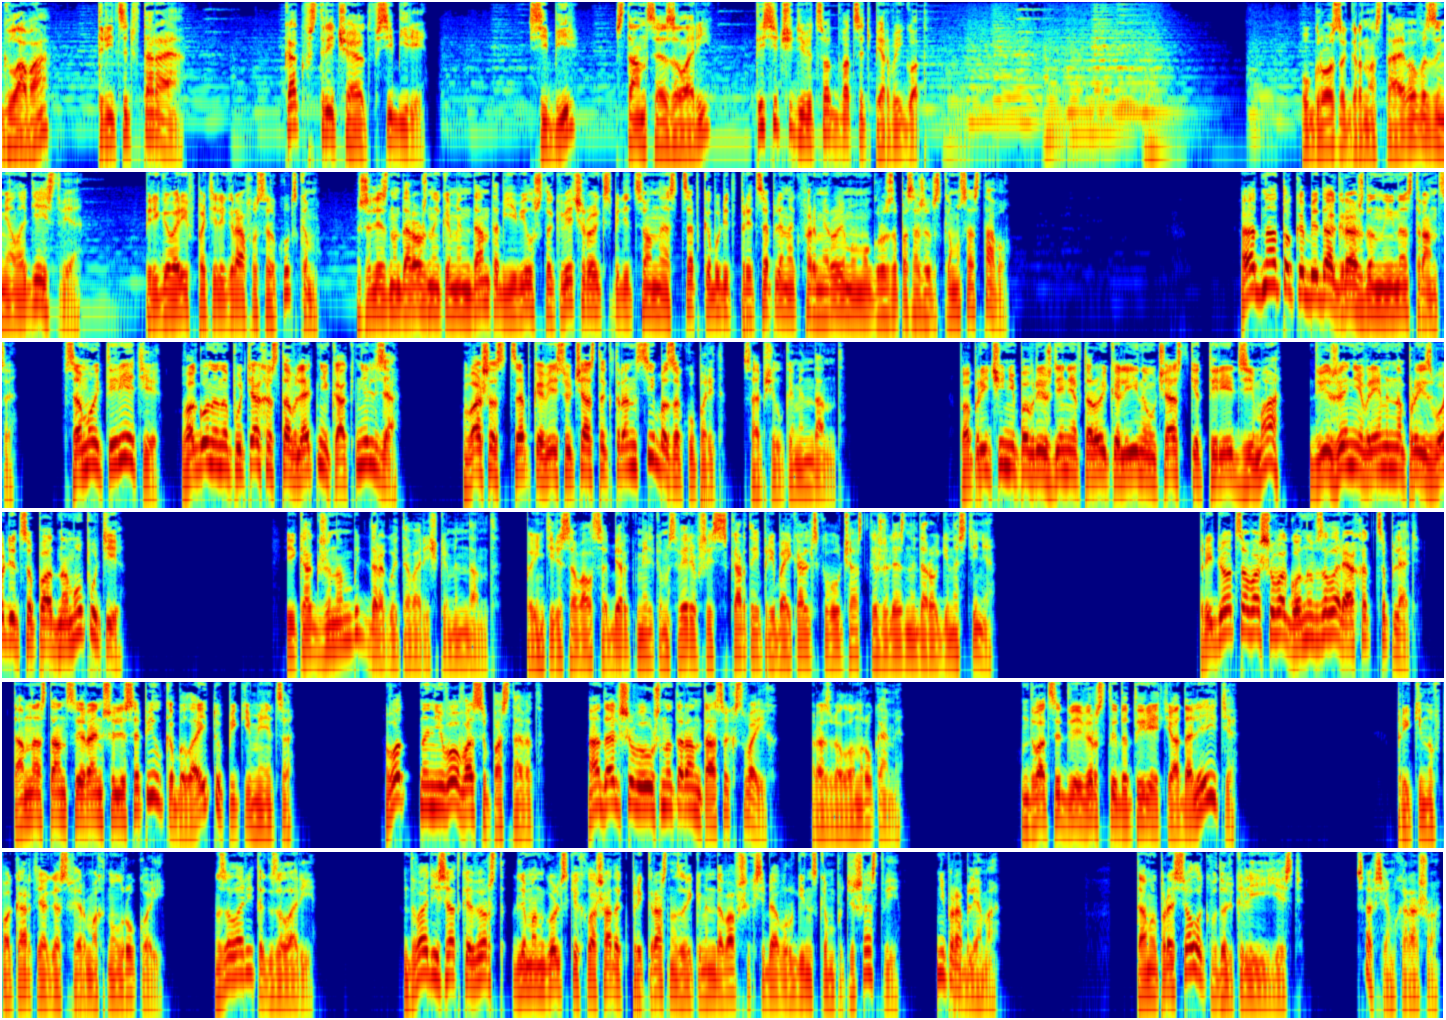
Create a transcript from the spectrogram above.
Глава 32. Как встречают в Сибири. Сибирь, станция Залари, 1921 год. Угроза Горностаева возымела действие. Переговорив по телеграфу с Иркутском, железнодорожный комендант объявил, что к вечеру экспедиционная сцепка будет прицеплена к формируемому грузопассажирскому составу. Одна только беда, граждане иностранцы. В самой Терети вагоны на путях оставлять никак нельзя. Ваша сцепка весь участок Транссиба закупорит, сообщил комендант. По причине повреждения второй колеи на участке Тереть-Зима движение временно производится по одному пути. И как же нам быть, дорогой товарищ комендант? Поинтересовался Берг, мельком сверившись с картой прибайкальского участка железной дороги на стене. Придется ваши вагоны в заларях отцеплять. Там на станции раньше лесопилка была, и тупик имеется. Вот на него вас и поставят. А дальше вы уж на тарантасах своих, — развел он руками. Двадцать две версты до Тырети одолеете? Прикинув по карте, Агасфер махнул рукой. Залари так залари. Два десятка верст для монгольских лошадок, прекрасно зарекомендовавших себя в ургинском путешествии, не проблема. Там и проселок вдоль колеи есть. Совсем хорошо.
